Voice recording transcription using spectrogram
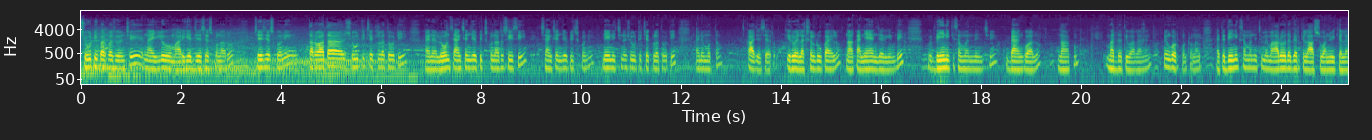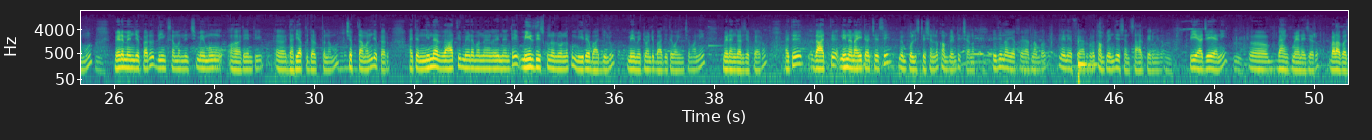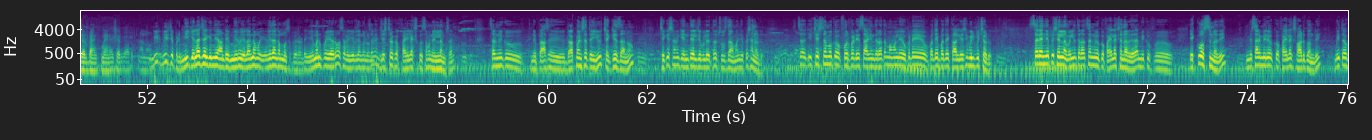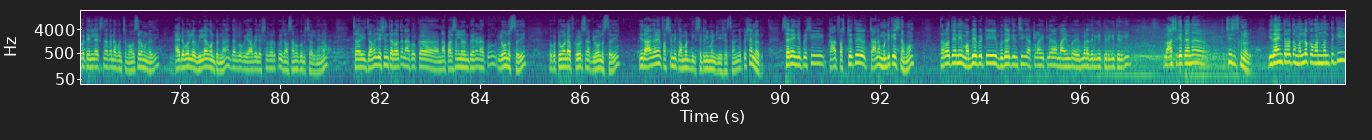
షూరిటీ పర్పస్ గురించి నా ఇల్లు మాడిగేజ్ చేసేసుకున్నారు. చేసేసుకొని తర్వాత షూట్ చెక్లతోటి ఆయన లోన్ శాంక్షన్ చేయించుకున్నారు సీసీ శాంక్షన్ చేయించుకొని నేను ఇచ్చిన షూట్ చెక్లతోటి ఆయన మొత్తం కాజేశారు. ఇరవై లక్షల రూపాయలు నాకు అన్యాయం జరిగింది. దీనికి సంబంధించి బ్యాంక్ వాళ్ళు నాకు మద్దతు ఇవ్వాలని నేను కోరుకుంటున్నాను. అయితే దీనికి సంబంధించి మేము ఆరో దగ్గరికి లాస్ట్ వన్ వీక్ వెళ్ళాము. మేడం ఏం చెప్పారు? దీనికి సంబంధించి మేము అదేంటి దర్యాప్తు జరుపుతున్నాము. చెప్తామని చెప్పారు. అయితే నిన్న రాత్రి మేడం అన్నారు ఏంటంటే మీరు తీసుకున్న లోన్లకు మీరే బాధ్యులు. మేము ఎటువంటి బాధ్యత వహించమని మేడం గారు చెప్పారు. అయితే రాత్రి నిన్న నైట్ వచ్చేసి మేము పోలీస్ స్టేషన్లో కంప్లైంట్ ఇచ్చాను. ఇది నా ఎఫ్ఐఆర్ నంబర్. నేను ఎఫ్ఐఆర్ కూడా కంప్లైంట్ చేశాను సార్ పేరు మీద. పి అజయ్ అని బ్యాంక్ మేనేజర్ బడా బజార్ బ్యాంక్ మేనేజర్ గారు. మీరు మీరు చెప్పండి మీకు ఎలా జరిగింది? అంటే మీరు ఎలా ఏ విధంగా మోసపోయారు? అంటే ఏమని పోయారు అసలు ఏ విధంగా సార్ జస్ట్ ఒక ఫైవ్ ల్యాక్స్ కోసం అని వెళ్ళాం సార్. సార్ మీకు నీ ప్రాసెస్ డాక్యుమెంట్స్ అయితే ఇవ్వు చెక్ చేస్తాను. చెక్ చేసడానికి ఎంత ఎలిజిబుల్ అవుతుందో చూద్దామని చెప్పేసి అన్నాడు. సార్ ఇచ్చేసినాము ఒక ఫోర్ ఫైవ్ డేస్ ఆగిన తర్వాత మమ్మల్ని ఒకటే పదే పదే కాల్ చేసి పిలిపించాడు. సరే అని చెప్పేసి వెళ్ళినాం వెళ్ళిన తర్వాత సార్ మీకు ఫైవ్ ల్యాక్స్ అన్నారు కదా మీకు ఎక్కువ వస్తున్నది. సరే మీరు ఒక ఫైవ్ ల్యాక్స్ వాడుకోండి. మీతో ఒక టెన్ ల్యాక్స్ దాకా నాకు కొంచెం అవసరం ఉన్నది. హైదరాబాద్లో విల్లా ఉంటున్నా దానికి ఒక యాభై లక్షల వరకు జమ- సమకూర్చాలి నేను. సో ఈ జమ చేసిన తర్వాత నాకు ఒక నా పర్సనల్ లోన్ పైన నాకు లోన్ వస్తుంది. ఒక టూ అండ్ హాఫ్ క్రోర్స్ నాకు లోన్ వస్తుంది. ఇది రాగానే ఫస్ట్ నీకు అమౌంట్ నీకు సెటిల్మెంట్ చేసేస్తాను అని చెప్పేసి అన్నారు. సరే అని చెప్పేసి కా- ఫస్ట్ అయితే చాలా ముందుకేసినాము. తర్వాత ఏమి మభ్య పెట్టి బుద్ధలకించి అట్లా ఇట్లా మా ఎంబడ తిరిగి తిరిగి తిరిగి లాస్ట్కి అయితే ఆయన చేసేసుకున్నాడు. ఇది అయిన తర్వాత మళ్ళీ ఒక వన్ మంత్కి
